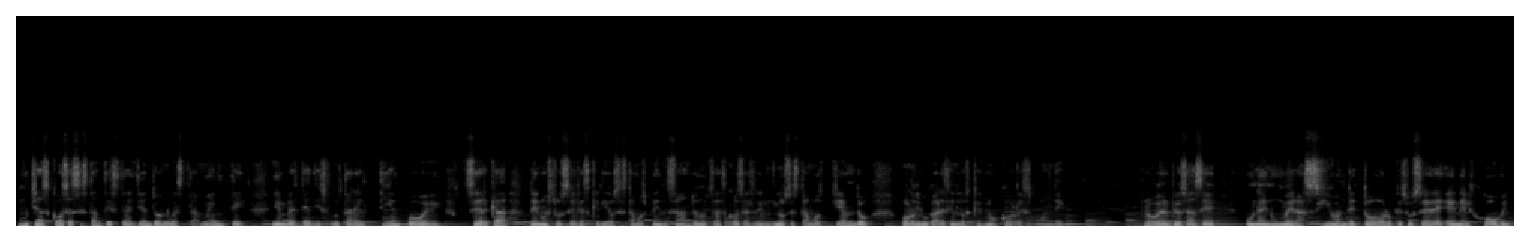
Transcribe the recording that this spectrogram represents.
Muchas cosas están distrayendo nuestra mente y en vez de disfrutar el tiempo eh, cerca de nuestros seres queridos, estamos pensando en otras cosas, nos estamos yendo por lugares en los que no corresponde. Proverbios hace una enumeración de todo lo que sucede en el joven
